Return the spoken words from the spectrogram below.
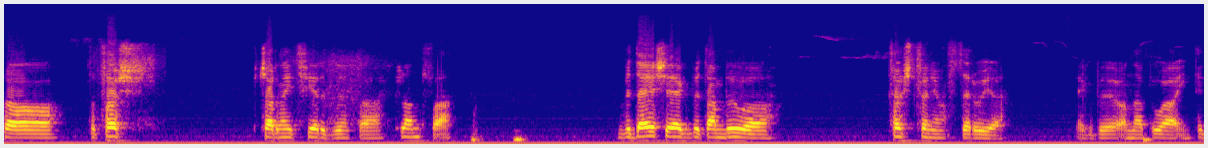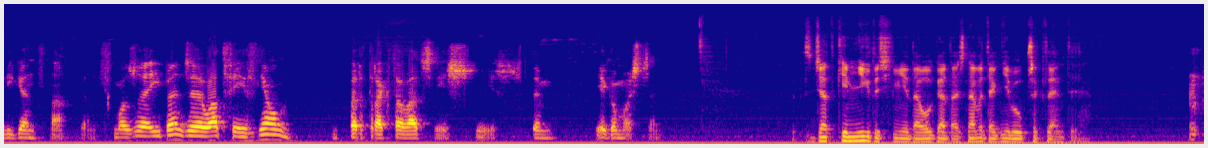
to, to coś w czarnej twierdzy, ta klątwa. Wydaje się, jakby tam było coś, co nią steruje. Jakby ona była inteligentna, więc może i będzie łatwiej z nią pertraktować niż, niż tym jego mościem. Z dziadkiem nigdy się nie dało gadać, nawet jak nie był przeklęty.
